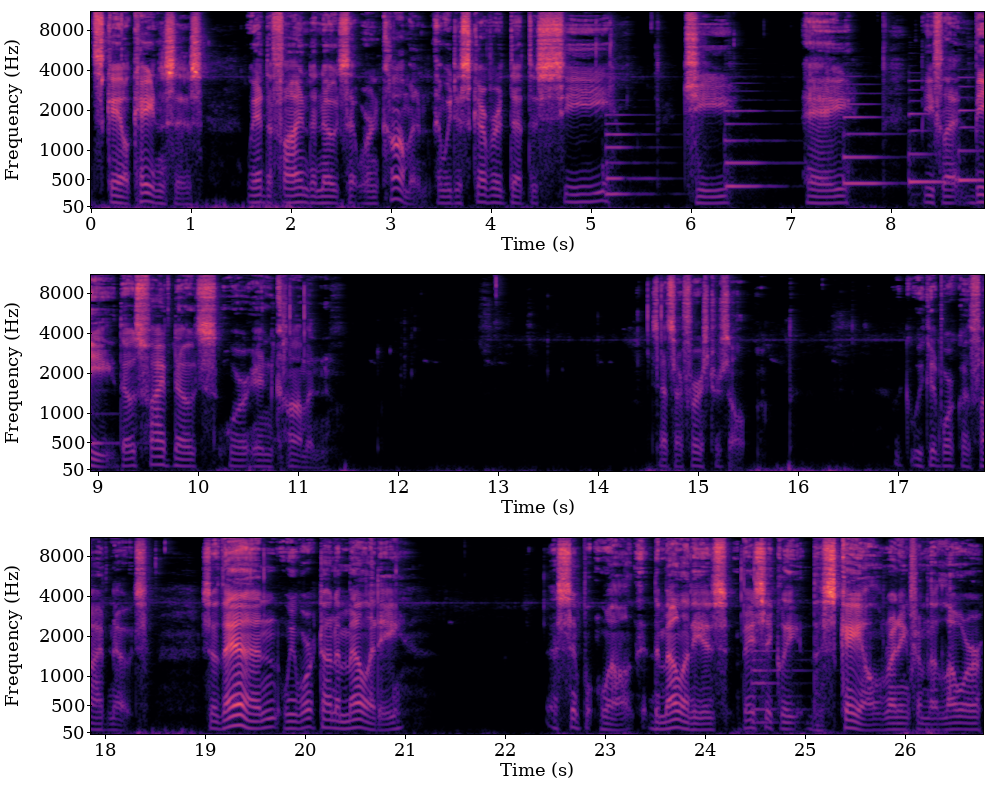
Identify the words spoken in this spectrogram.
scale cadences, we had to find the notes that were in common. And we discovered that the C, G, A, B flat, B, those five notes were in common. So that's our first result. We could work with five notes. So then we worked on a melody a simple, well, the melody is basically the scale running from the lower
